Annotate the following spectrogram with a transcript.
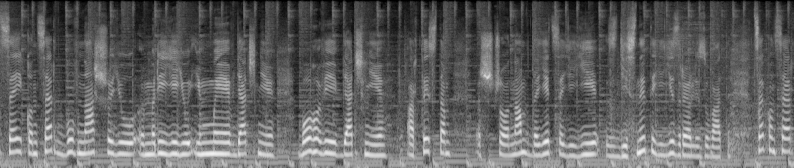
Цей концерт був нашою мрією, і ми вдячні Богові, вдячні артистам, що нам вдається її здійснити, її зреалізувати. Це концерт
